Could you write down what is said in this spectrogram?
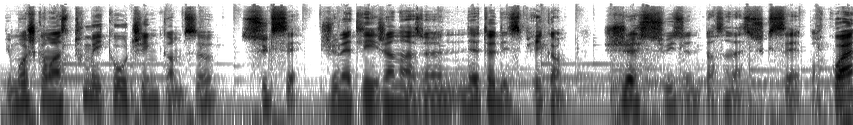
puis moi je commence tous mes coachings comme ça, succès. Je vais mettre les gens dans un état d'esprit comme je suis une personne à succès. Pourquoi?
